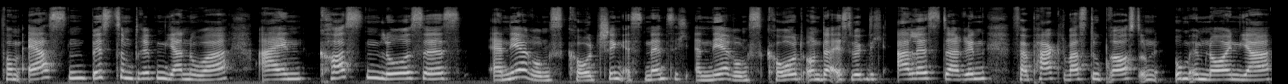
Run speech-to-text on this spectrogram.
vom 1. bis zum 3. Januar ein kostenloses Ernährungscoaching. Es nennt sich Ernährungscode und da ist wirklich alles darin verpackt, was du brauchst, um, um im neuen Jahr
